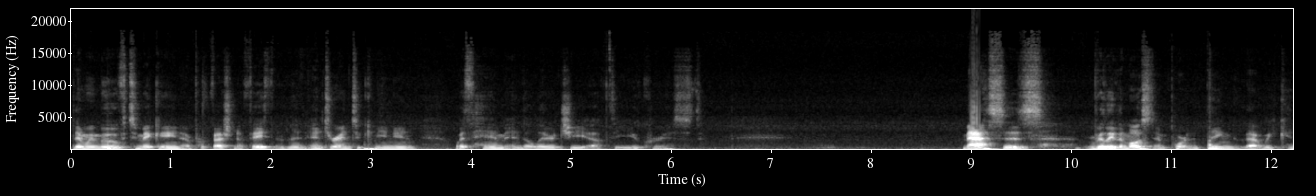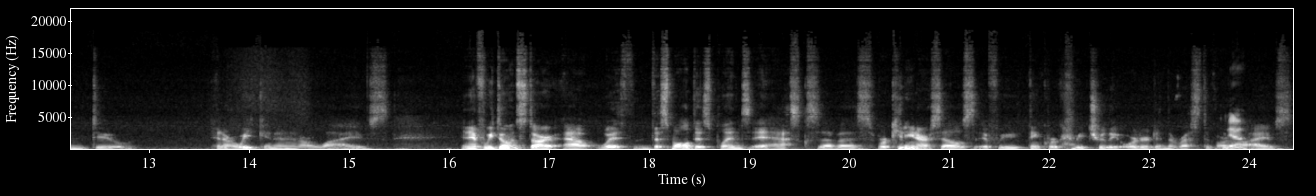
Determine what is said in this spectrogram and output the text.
Then we move to making a profession of faith and then enter into communion with Him in the liturgy of the Eucharist. Mass is really the most important thing that we can do in our week and in our lives. And if we don't start out with the small disciplines it asks of us, we're kidding ourselves if we think we're going to be truly ordered in the rest of our yeah. lives.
